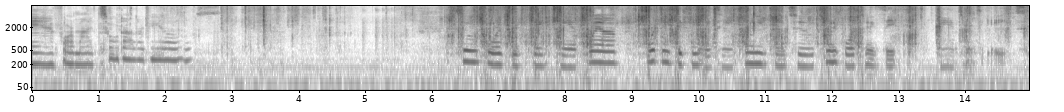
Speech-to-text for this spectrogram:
And for my $2 bills, 2, 4, 6, 8, 10, 12, 14, 16, 18, 20, 22, 24, 26, and 28.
